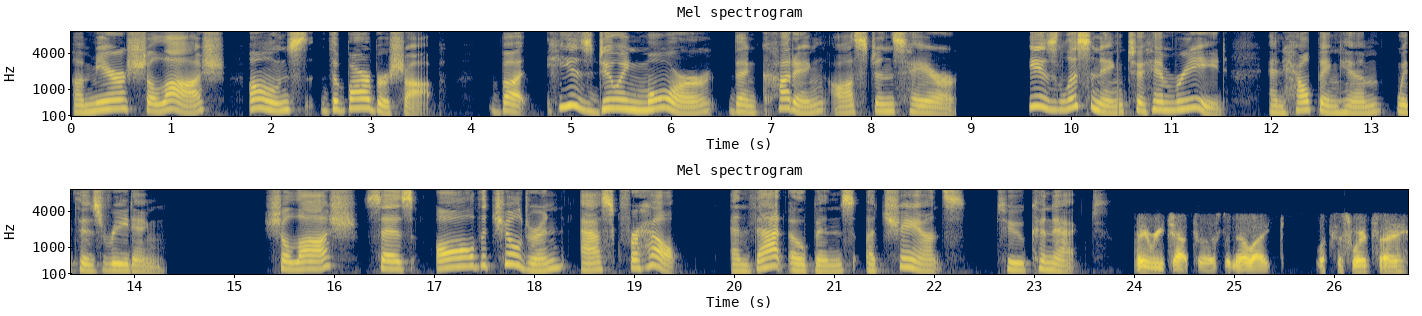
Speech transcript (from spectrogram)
Amir Shalash owns the barber shop, but he is doing more than cutting Austin's hair. He is listening to him read and helping him with his reading. Shalash says all the children ask for help, and that opens a chance to connect. They reach out to us and they're like, What's this word say?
